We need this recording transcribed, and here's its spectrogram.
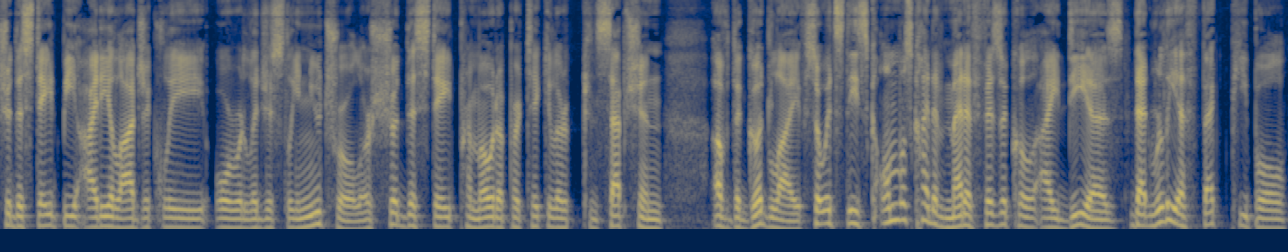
Should the state be ideologically or religiously neutral, or should the state promote a particular conception of the good life. So it's these almost kind of metaphysical ideas that really affect people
